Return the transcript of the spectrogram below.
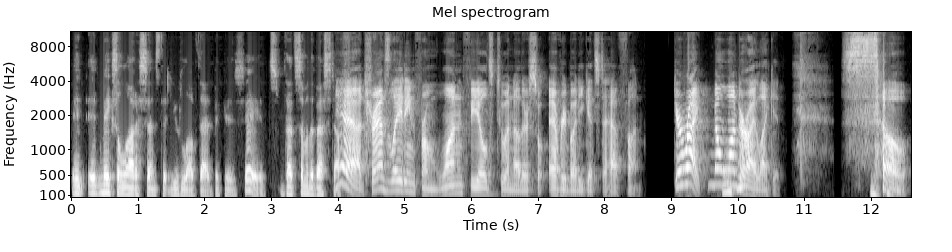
it, it makes a lot of sense that you'd love that because hey, it's that's some of the best stuff. Yeah, translating from one field to another so everybody gets to have fun. You're right. No mm-hmm. wonder I like it. So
